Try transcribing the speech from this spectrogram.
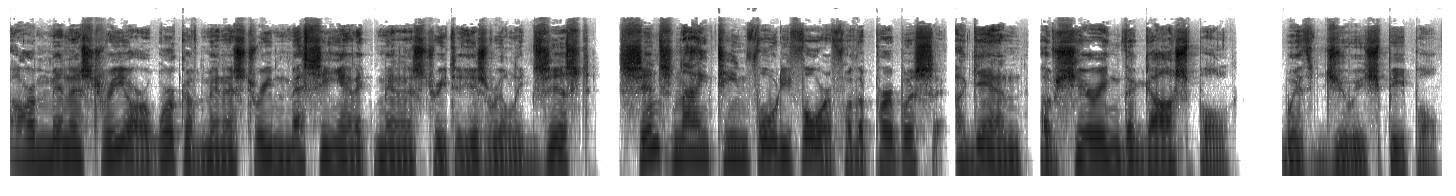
our ministry, our work of ministry, Messianic Ministry to Israel, exists since 1944 for the purpose, again, of sharing the gospel with Jewish people.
